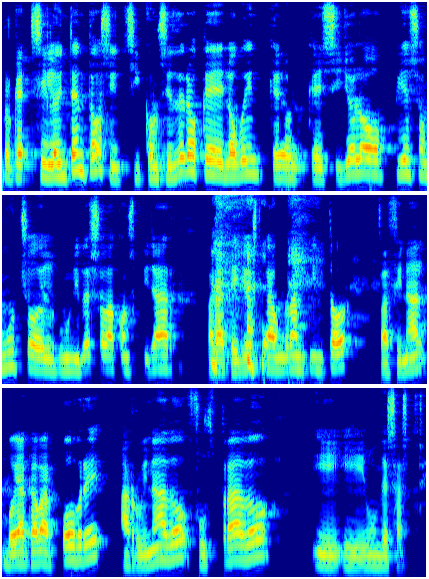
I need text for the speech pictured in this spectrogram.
Porque si lo intento, si, considero que, lo voy, que, si yo lo pienso mucho, el universo va a conspirar para que yo sea un gran pintor, pues al final voy a acabar pobre, arruinado, frustrado y, un desastre.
